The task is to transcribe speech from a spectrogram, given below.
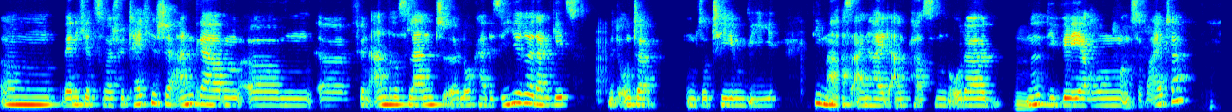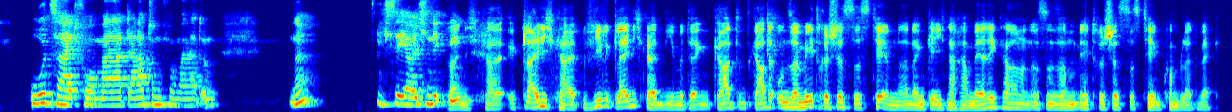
ähm, wenn ich jetzt zum Beispiel technische Angaben ähm, äh, für ein anderes Land äh, lokalisiere, dann geht es mitunter um so Themen wie die Maßeinheit anpassen oder mhm. ne, die Währung und so weiter. Uhrzeitformat, Datumformat und ne, ich sehe euch nicken. Kleinigkeit, Kleinigkeiten, viele Kleinigkeiten, die mitdenken. Gerade, gerade unser metrisches System. Ne? Dann gehe ich nach Amerika und dann ist unser metrisches System komplett weg.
